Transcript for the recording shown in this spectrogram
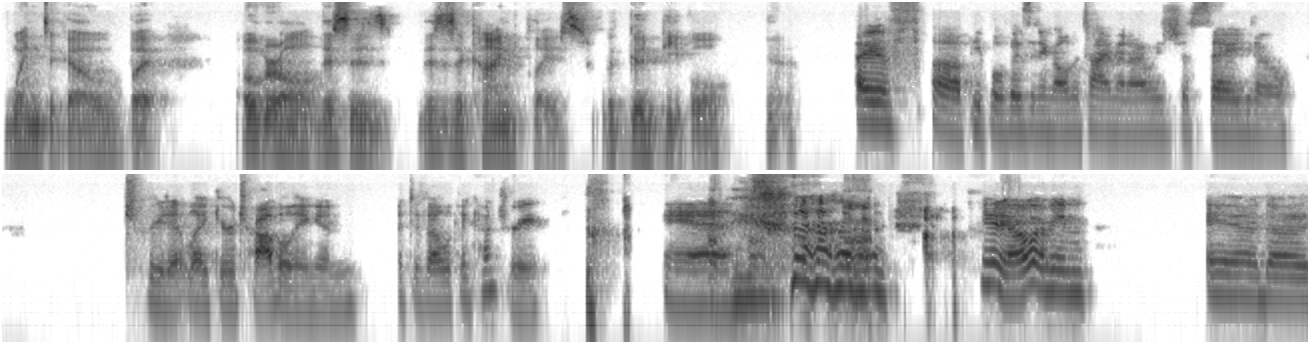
when to go. But overall, this is this is a kind place with good people. I have uh, people visiting all the time, and I always just say, you know, treat it like you're traveling in a developing country. And you know, I mean, and uh,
